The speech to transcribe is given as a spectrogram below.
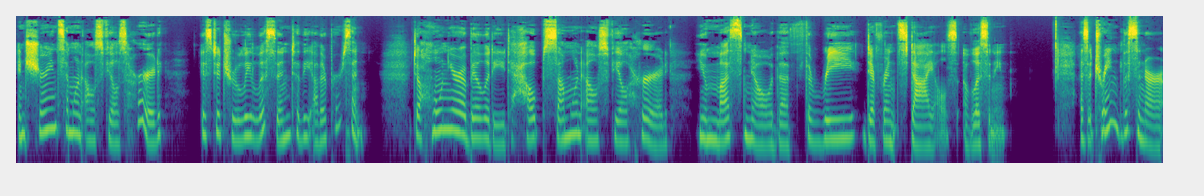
Ensuring someone else feels heard is to truly listen to the other person. To hone your ability to help someone else feel heard, you must know the three different styles of listening. As a trained listener,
